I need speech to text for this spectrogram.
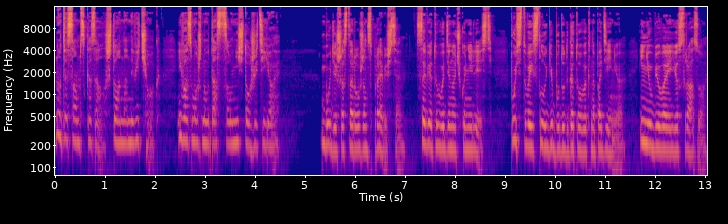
Но ты сам сказал, что она новичок, и, возможно, удастся уничтожить ее». «Будешь осторожен, справишься. Советую в одиночку не лезть. Пусть твои слуги будут готовы к нападению. И не убивай ее сразу.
